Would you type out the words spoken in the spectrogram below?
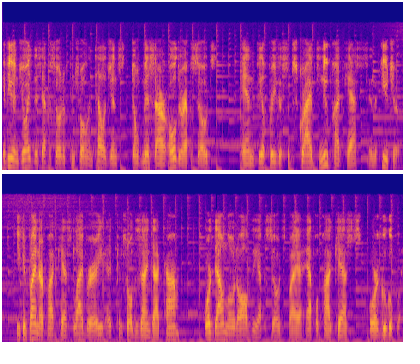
If you enjoyed this episode of Control Intelligence, don't miss our older episodes and feel free to subscribe to new podcasts in the future. You can find our podcast library at controldesign.com or download all of the episodes via Apple Podcasts or Google Play.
